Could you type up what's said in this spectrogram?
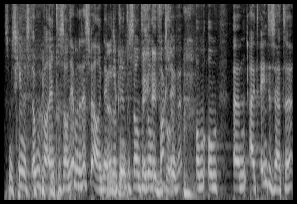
Dus misschien is het ook nog wel interessant. Ja, maar dat is wel. Ik denk Ja, dat dat het interessant is Hey, om, even wacht even, om, om ehm, uiteen te zetten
